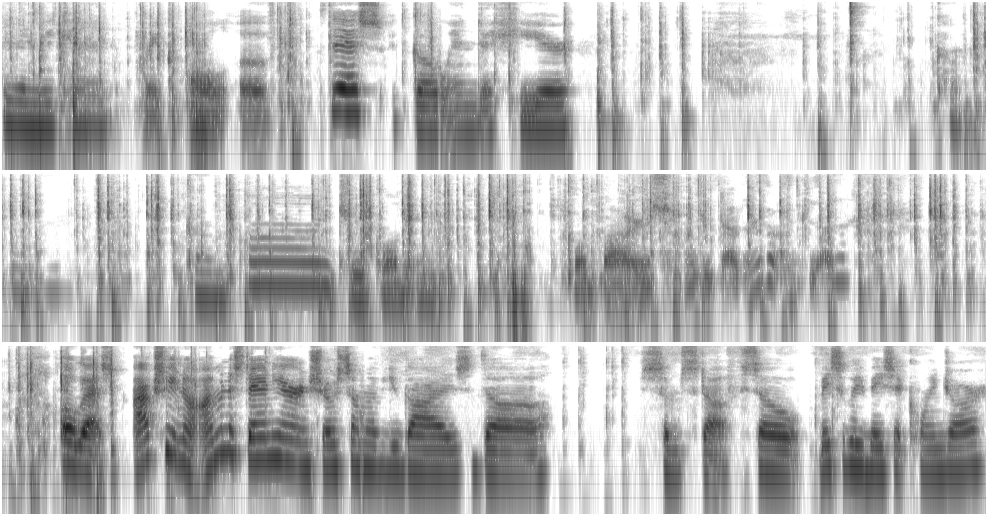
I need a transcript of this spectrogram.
and then we can break all of this. Go into here. Come on, come on, two golden gold bars. 100,000, 100,000. Oh, guys, actually, no, I'm gonna stand here and show some of you guys the some stuff. So basically, basic coin jar.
